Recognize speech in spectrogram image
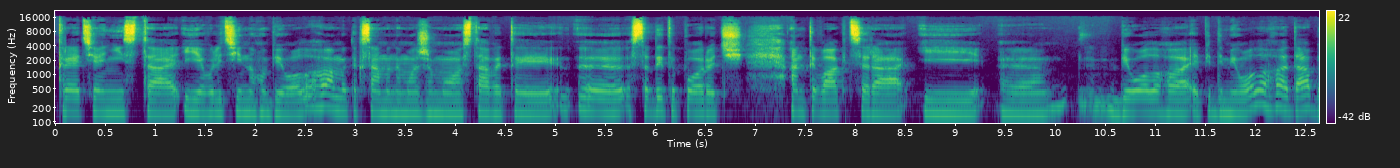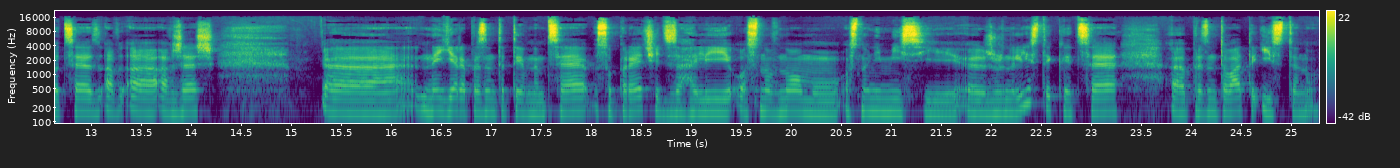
креаціоніста і еволюційного біолога. Ми так само не можемо ставити, е, садити поруч антивакцера і е, біолога-епідеміолога, да, бо це а, а вже ж. Е, не є репрезентативним. Це суперечить взагалі основному, основній місії е, журналістики це е, презентувати істину.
